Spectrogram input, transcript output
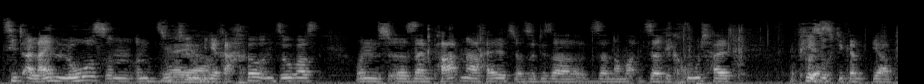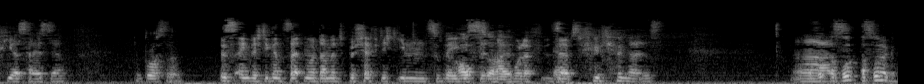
zieht allein los und, und sucht Ja, ja. irgendwie Rache und sowas. Und äh, sein Partner halt, also dieser, dieser, normal, dieser Rekrut halt, Pierce. versucht die ganze, ja, Pierce heißt er, Brosnan. Ist eigentlich die ganze Zeit nur damit beschäftigt, ihn zu babysitten, obwohl er Ja. selbst viel jünger ist. Ah, Obwohl, obwohl, obwohl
